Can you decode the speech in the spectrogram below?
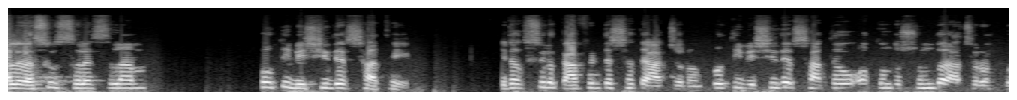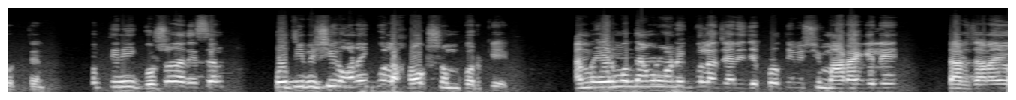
আল্লাহ রাসুল সাল্লাহাম প্রতিবেশীদের সাথে, এটা ছিল কাফিরদের সাথে আচরণ, প্রতিবেশীদের সাথেও অত্যন্ত সুন্দর আচরণ করতেন। তিনি ঘোষণা দিয়েছেন, প্রতিবেশীর অনেকগুলো হক সম্পর্কে। আমরা এর মধ্যে আমরা অনেকগুলো জানি যে প্রতিবেশী মারা গেলে তার জানায়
